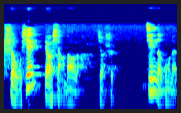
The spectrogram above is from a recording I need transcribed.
首先要想到的就是筋的功能，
